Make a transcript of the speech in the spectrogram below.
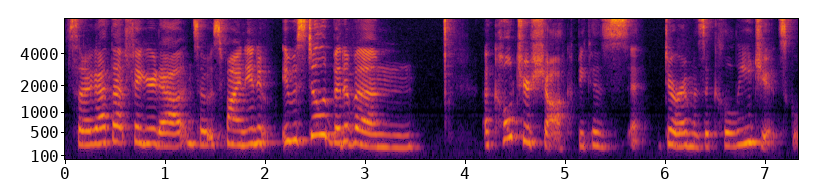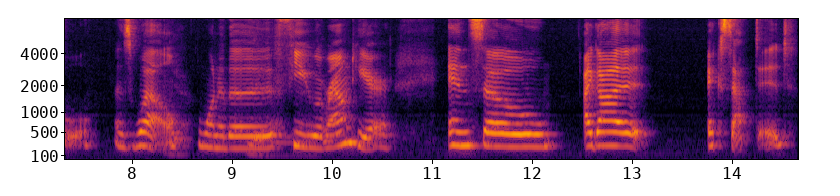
so I got that figured out, and so it was fine. And it, it was still a bit of um, a culture shock because Durham is a collegiate school as well, Yeah. one of the Yeah, few around here. And so I got accepted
